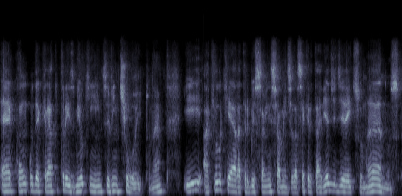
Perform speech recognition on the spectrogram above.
é, com o decreto 3.528. Né? E aquilo que era atribuição inicialmente da Secretaria de Direitos Humanos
